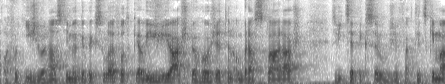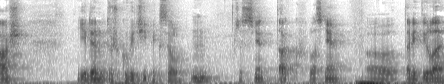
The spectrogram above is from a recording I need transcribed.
ale fotíš 12 megapixelové fotky a využíváš toho, že ten obraz skládáš z více pixelů, že fakticky máš jeden trošku větší pixel. Mm. Přesně tak. Vlastně eh, tady tyhle,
